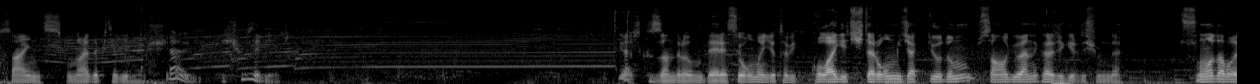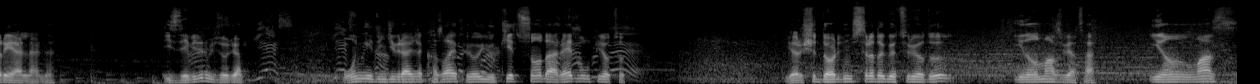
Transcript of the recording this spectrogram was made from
Sainz bunlar da pite girmemiş. Yani işimize gelir. Biraz hızlandıralım. DRS olmayınca tabii ki kolay geçişler olmayacak diyordum. Sanal güvenlik aracı girdi şimdi. Sona da bariyerlerde. İzleyebilir miyiz hocam? 17. virajda kaza yapıyor. Yuki Tsunoda Red Bull pilotu. Yarışı 4. sırada götürüyordu. İnanılmaz bir hata. İnanılmaz.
